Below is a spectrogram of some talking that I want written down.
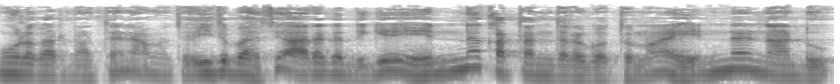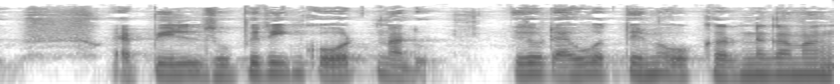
මූල කර්මස්ථානේ අමතක. ඊට පස්සේ අරක දිගේ එන්න කතන්දර ගොතනවා එන්න නඩු. ඇපිල් සුපිරිම් කෝට් නඩු. ඒකට ඇහුවොත් එහෙම ඕක කරන ගමන්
